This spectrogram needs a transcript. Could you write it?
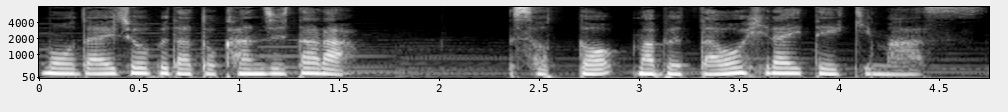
もう大丈夫だと感じたら、そっとまぶたを開いていきます。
